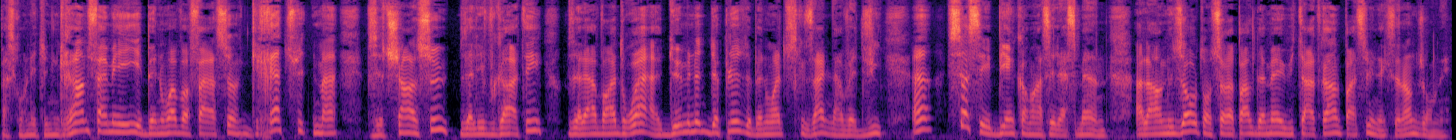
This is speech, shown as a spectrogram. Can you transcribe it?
Parce qu'on est une grande famille et Benoît va faire ça gratuitement. Vous êtes chanceux, vous allez vous gâter, vous allez avoir droit à deux minutes de plus de Benoît Dutrisac dans votre vie. Hein? Ça, c'est bien commencer la semaine. Alors, nous autres, on se reparle demain à 8h30. Passez une excellente journée.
